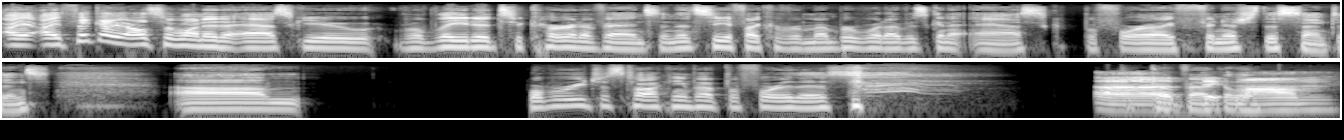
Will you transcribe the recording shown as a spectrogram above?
I, I think I also wanted to ask you related to current events, and let's see if I can remember what I was going to ask before I finish this sentence. Um, what were we just talking about before this? Uh, Big. Mom,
